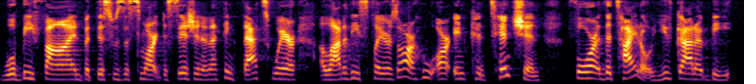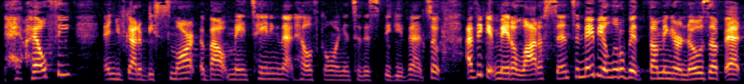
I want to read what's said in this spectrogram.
We'll be fine, but this was a smart decision. And I think that's where a lot of these players are who are in contention for the title. You've got to be healthy and you've got to be smart about maintaining that health going into this big event. So I think it made a lot of sense and maybe a little bit thumbing her nose up at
